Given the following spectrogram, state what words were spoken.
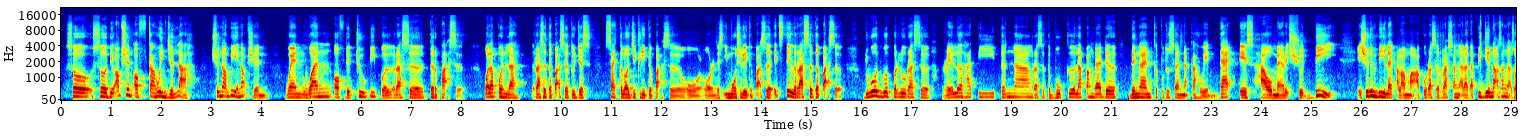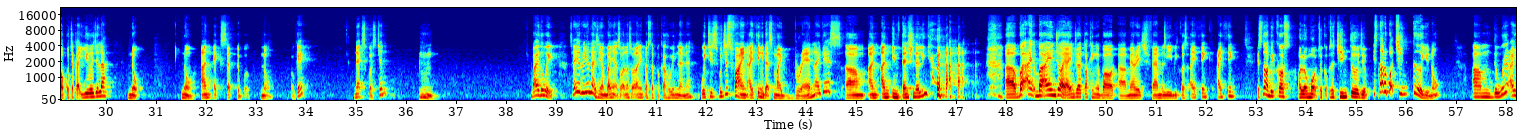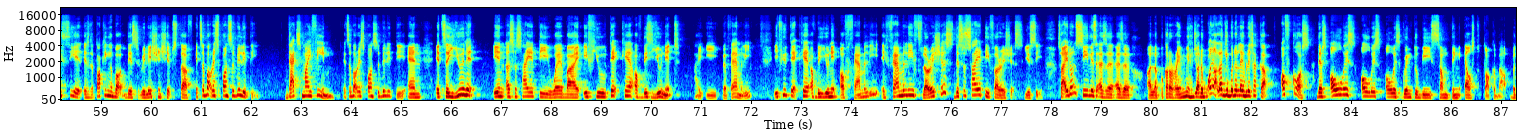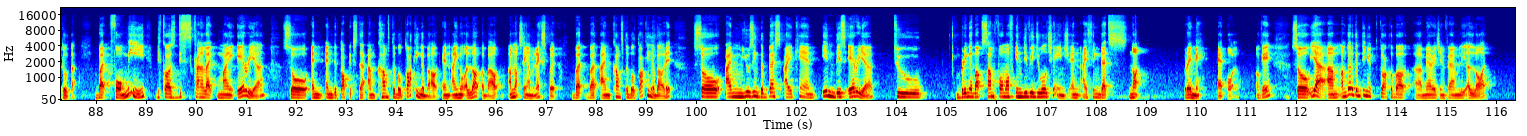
So so the option of kahwin je lah should not be an option when one of the two people rasa terpaksa. Walaupun lah rasa terpaksa tu just psychologically terpaksa or or just emotionally terpaksa it's still rasa terpaksa dua-dua perlu rasa rela hati tenang rasa terbuka lapang dada dengan keputusan nak kahwin. That is how marriage should be. It shouldn't be like alamak aku rasa rush sangat lah tapi dia nak sangat so aku cakap ya je lah. No. No. Unacceptable. No. Okay? Next question. By the way saya realize yang banyak soalan-soalan ni pasal perkahwinan eh. Which is which is fine. I think that's my brand i guess. Um un- unintentionally. Uh, but i but i enjoy. I enjoy talking about uh, marriage family because i think i think it's not because alamak cakap pasal cinta je. It's not about cinta you know. Um the way i see it is that talking about this relationship stuff it's about responsibility. That's my theme. It's about responsibility and it's a unit in a society whereby if you take care of this unit, i.e., the family, if you take care of the unit of family, a family flourishes, the society flourishes. You see, so I don't see this as a as a ala perkara remeh je ada banyak lagi benda lain boleh cakap. Of course, there's always always always going to be something else to talk about. Betul tak? But for me, because this is kind of like my area, so and and the topics that i'm comfortable talking about and i know a lot about i'm not saying i'm an expert but but i'm comfortable talking about it so i'm using the best i can in this area to bring about some form of individual change and i think that's not remeh at all Okay, so yeah, um, I'm going to continue to talk about uh, marriage and family a lot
